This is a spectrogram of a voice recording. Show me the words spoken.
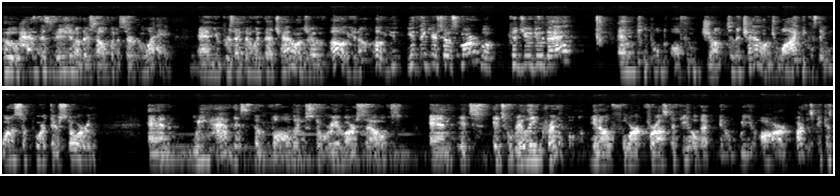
who has this vision of themselves in a certain way. And you present them with that challenge of, oh, you know, oh, you, you think you're so smart? Well, could you do that? And people often jump to the challenge. Why? Because they want to support their story. And we have this evolving story of ourselves. And it's it's really critical, you know, for, for us to feel that, you know, we are part of this because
